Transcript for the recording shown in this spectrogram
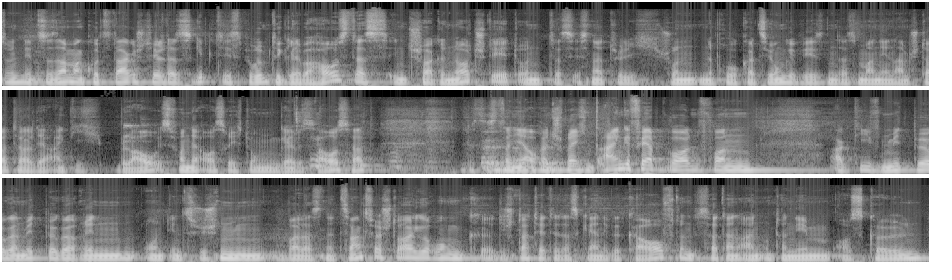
den Zusammenhang kurz dargestellt. Es gibt dieses berühmte Gelbe Haus, das in Schalke Nord steht. Und das ist natürlich schon eine Provokation gewesen, dass man in einem Stadtteil, der eigentlich blau ist von der Ausrichtung, ein gelbes Haus hat. Das ist dann ja auch entsprechend eingefärbt worden von aktiven Mitbürgern, Mitbürgerinnen und inzwischen war das eine Zwangsversteigerung. Die Stadt hätte das gerne gekauft und es hat dann ein Unternehmen aus Köln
